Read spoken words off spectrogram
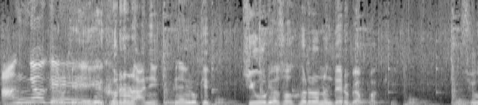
악력을 이렇게 이게 흐르는 아니 그냥 이렇게 기울여서 흐르는 대로 몇 바퀴 쭉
